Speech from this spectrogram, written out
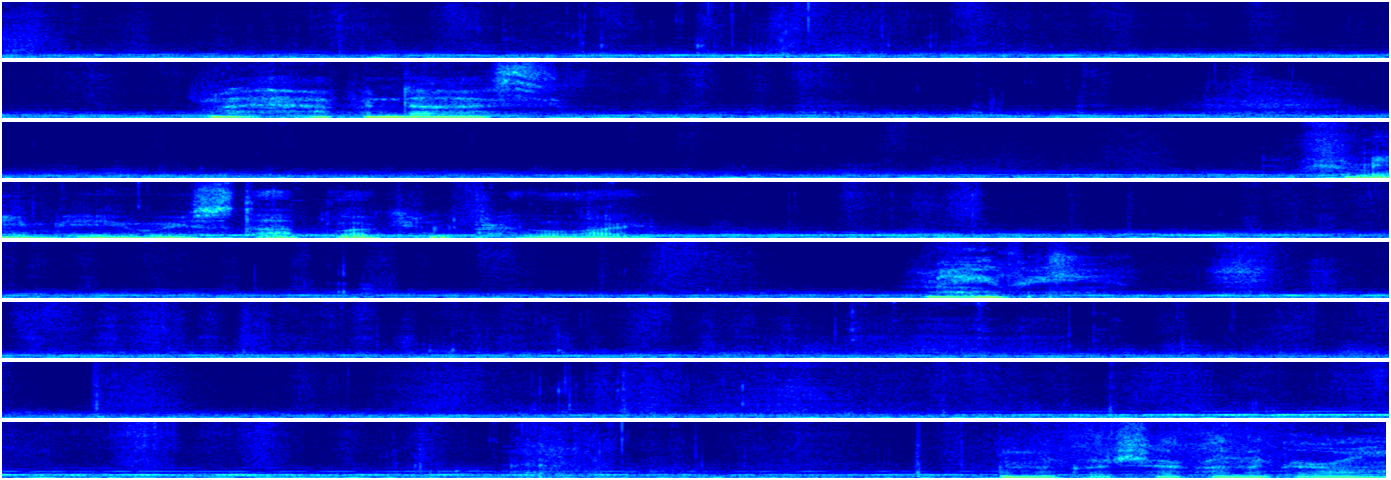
What happened to us? Maybe we stopped looking for the light. Maybe. Check on the girl.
